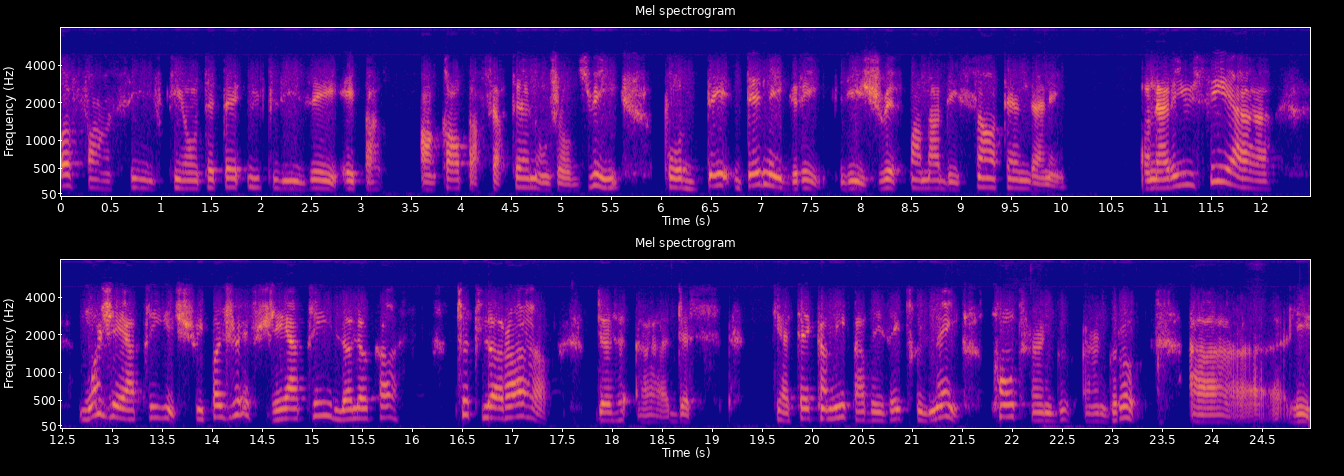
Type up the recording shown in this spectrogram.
offensifs qui ont été utilisés et par encore par certaines aujourd'hui, pour dénigrer les Juifs pendant des centaines d'années. On a réussi à... Moi, j'ai appris, je suis pas juif, j'ai appris l'Holocauste, toute l'horreur de, euh, de qui a été commis par des êtres humains contre un, un groupe, euh, les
